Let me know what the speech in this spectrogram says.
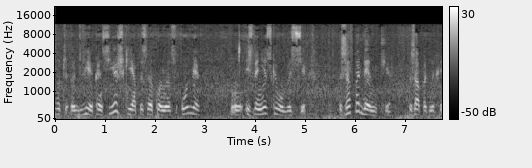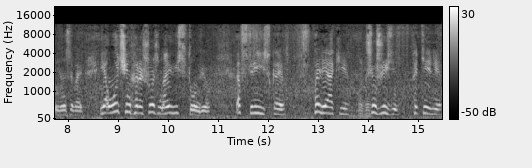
вот две консьержки, я познакомилась, обе э, из Донецкой области. Западенки, западных они называют. Я очень хорошо знаю историю. Австрийская, поляки всю жизнь хотели.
